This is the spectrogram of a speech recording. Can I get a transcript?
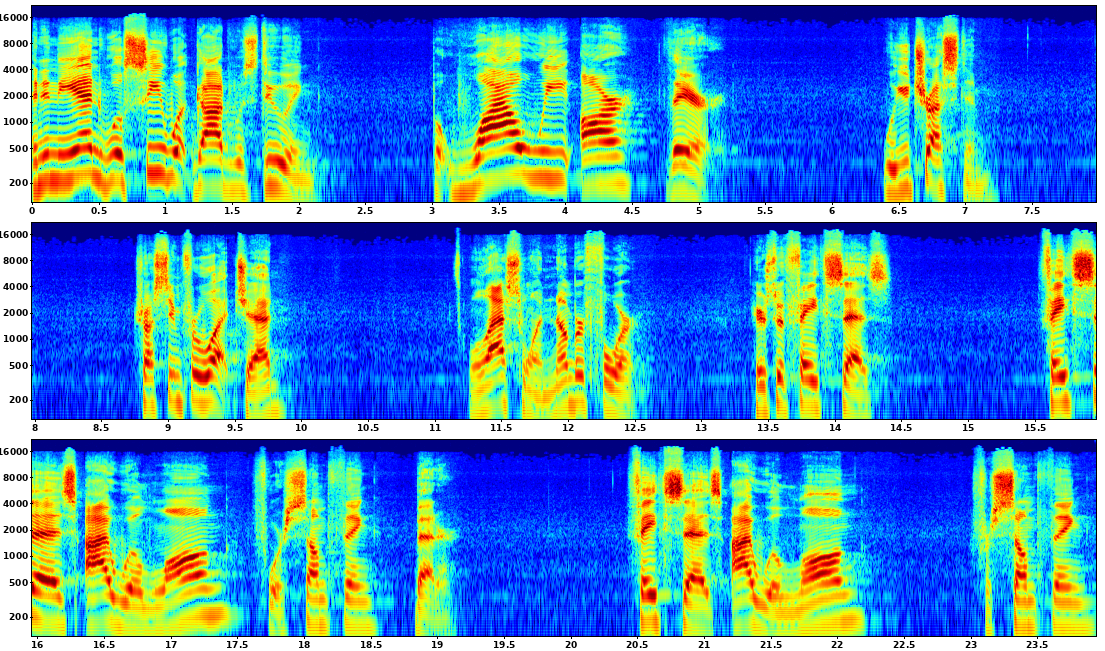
And in the end, we'll see what God was doing. But while we are there, will you trust Him? Trust Him for what, Chad? Well, last one, number four. Here's what faith says faith says, I will long for something better. Faith says, I will long for something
